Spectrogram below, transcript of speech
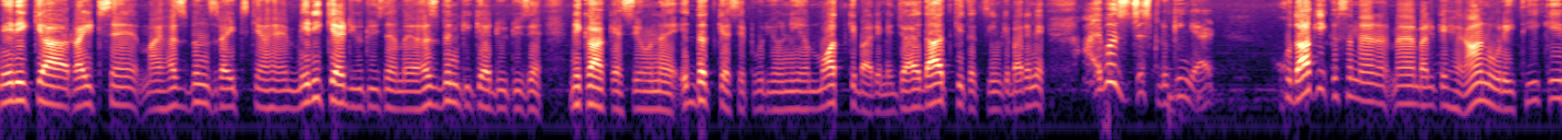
میری کیا رائٹس ہیں؟ مائی ہسبینڈز رائٹس کیا ہیں؟ میری کیا ڈیوٹیز ہیں؟ میرے ہسبینڈ کی کیا ڈیوٹیز ہیں؟ نکاح کیسے ہونا ہے؟ عدت کیسے پوری ہونی ہے؟ موت کے بارے میں، جائیداد کی تقسیم کے بارے میں۔ I was just looking at خدا کی قسم میں بلکہ حیران ہو رہی تھی کہ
